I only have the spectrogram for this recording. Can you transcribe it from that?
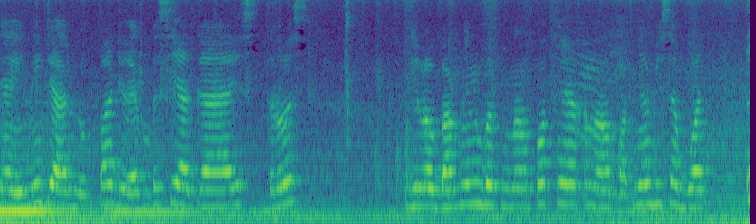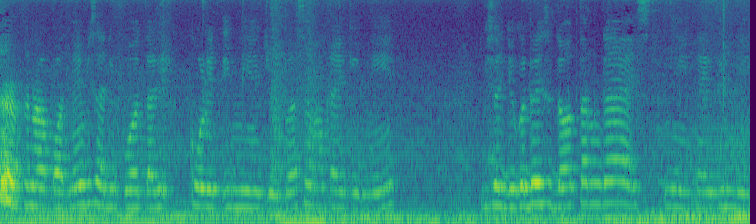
Nah ini jangan lupa dilem besi ya guys. Terus dilobangin buat knalpotnya. Knalpotnya bisa buat knalpotnya bisa dibuat dari kulit ini juga sama kayak gini. Bisa juga dari sedotan guys. Nih kayak gini.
